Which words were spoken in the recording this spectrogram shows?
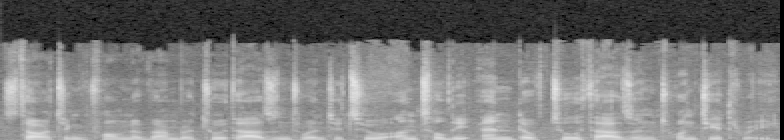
starting from November 2022 until the end of 2023.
